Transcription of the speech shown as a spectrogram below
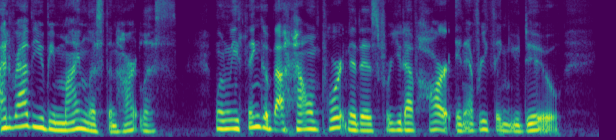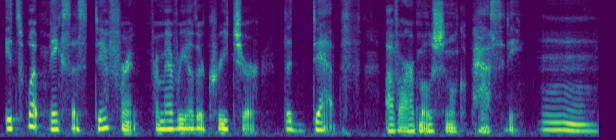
I'd rather you be mindless than heartless. When we think about how important it is for you to have heart in everything you do, it's what makes us different from every other creature, the depth of our emotional capacity. Mm.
